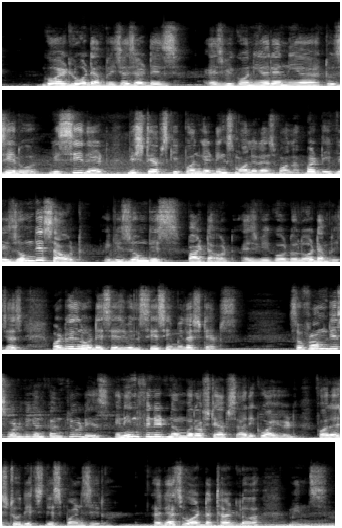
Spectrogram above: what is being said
go at low temperatures that is as we go near and near to zero we see that these steps keep on getting smaller and smaller. But if we zoom this out if we zoom this part out as we go to low temperatures what we'll notice is we'll see similar steps. So from this what we can conclude is an infinite number of steps are required for us to reach this point zero. So that's what the third law means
